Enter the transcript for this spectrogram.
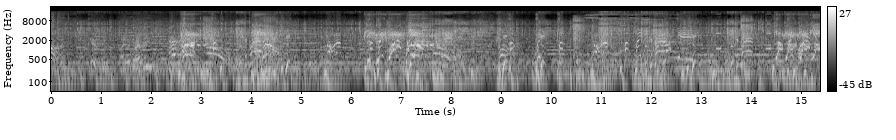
forward. Are you ready? Everyone go! Ahora! Lucky! Lucky!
